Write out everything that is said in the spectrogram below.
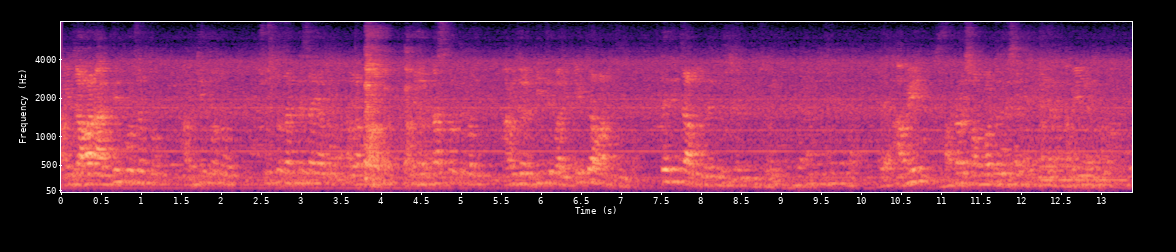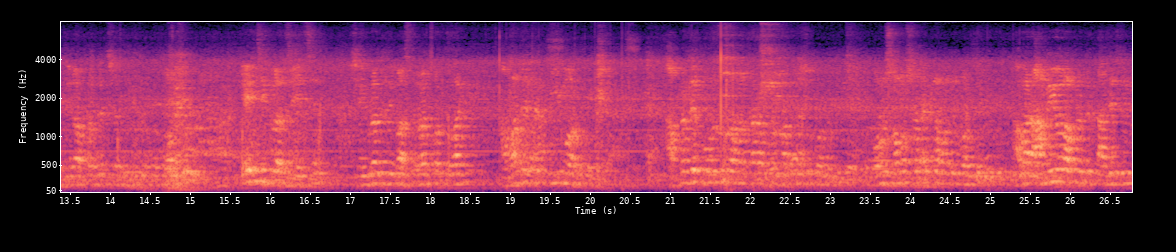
আমি যাওয়ার আগ পর্যন্ত আমি ঠিক মতো সুস্থ থাকতে চাই আমি আল্লাহ আমি যেন কাজ করতে পারি, আমি যেন দিতে পারি এইটা আমার চিন্তা। সেদিন যা আপনাদের আমি আপনারা সম্পর্ক দিচ্ছেন আমি আপনাদের সাথে এই যেগুলো চেয়েছেন, সেগুলো যদি বাস্তবায়ন করতে হয় আমাদের একটা টিম ওয়ার্ক আপনাদের কোনো কিছু আমার খারাপ করবে কোনো সমস্যা থাকলে আমাদের বলবে আবার আমিও আপনাদের কাজের জন্য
